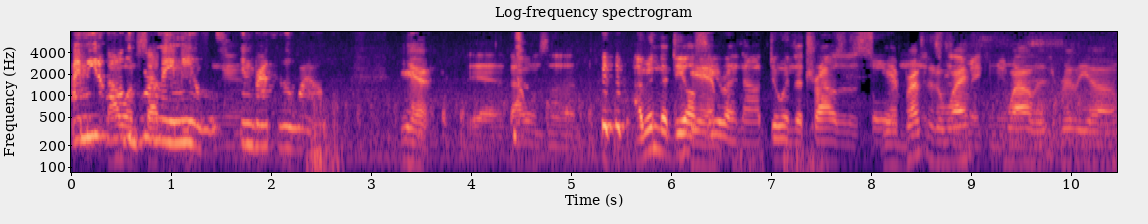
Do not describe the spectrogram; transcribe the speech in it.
I meet all the one gourmet meals yeah. in Breath of the Wild. Yeah, yeah, that one's uh I'm in the DLC Yeah. right now doing the Trials of the Sword. yeah. Breath of it's the really Wild, making me is really uh,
